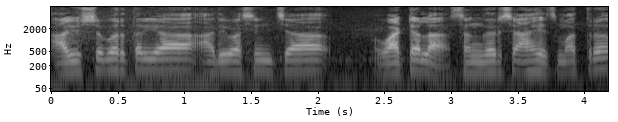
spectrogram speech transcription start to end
आयुष्यभर तर या आदिवासींच्या वाट्याला संघर्ष आहेच. मात्र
